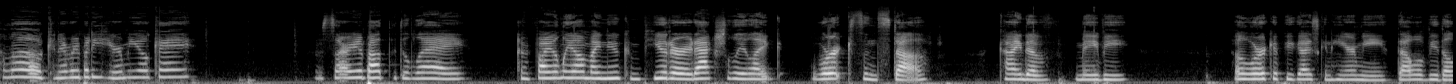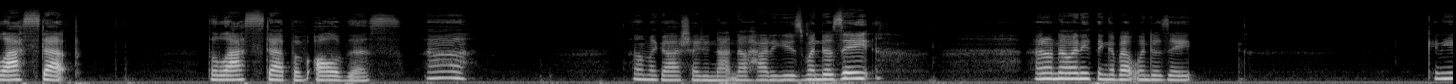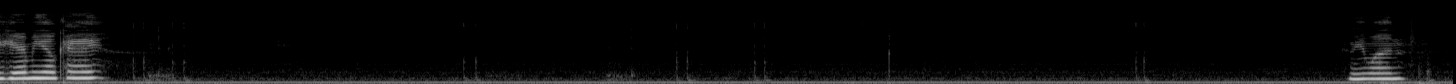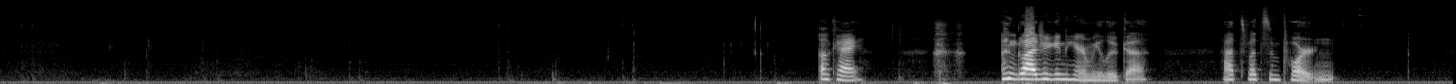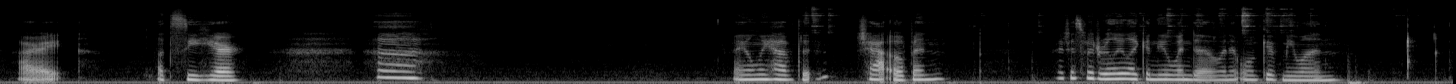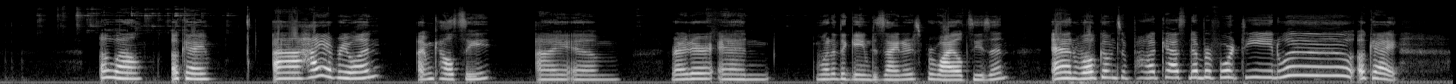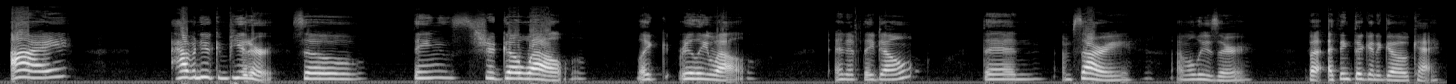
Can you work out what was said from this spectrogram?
Hello, can everybody hear me okay? I'm sorry about the delay. I'm finally on my new computer. It actually, like, works and stuff. Kind of, maybe. It'll work if you guys can hear me. That will be the last step. The last step of all of this. Ah. Oh my gosh, I do not know how to use Windows 8. I don't know anything about Windows 8. Can you hear me okay? Anyone? Okay. I'm glad you can hear me, Luca. That's what's important. Alright. Let's see here. Uh, I only have the chat open. I just would really like a new window and it won't give me one. Oh well. Okay. Uh, hi everyone. I'm Kelsey. I am writer and one of the game designers for Wild Season. And welcome to podcast number 14. Woo! Okay. I have a new computer, so things should go well. Like, really well. And if they don't, then I'm sorry. I'm a loser. But I think they're gonna go okay.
